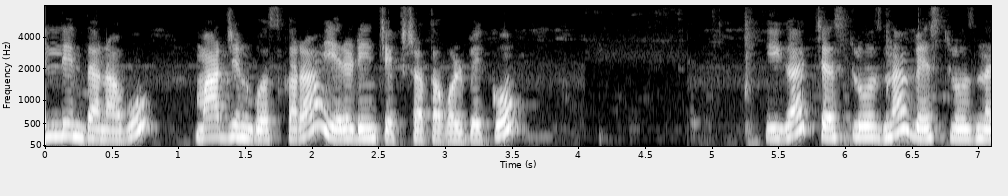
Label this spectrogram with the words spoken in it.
ಇಲ್ಲಿಂದ ನಾವು ಮಾರ್ಜಿನ್ಗೋಸ್ಕರ ಎರಡು ಇಂಚ್ ಎಕ್ಸ್ಟ್ರಾ ತಗೊಳ್ಬೇಕು. ಈಗ ಚೆಸ್ಟ್ ಲೂಸ್ನ ವೆಸ್ಟ್ ಲೂಸ್ನ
